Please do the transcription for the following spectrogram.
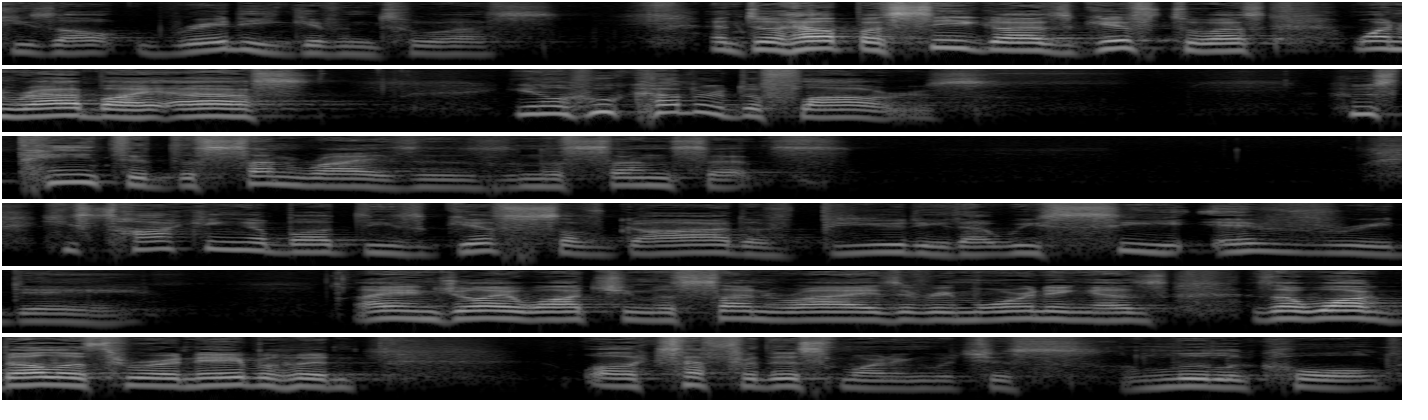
He's already given to us. And to help us see God's gift to us, one rabbi asked, You know, who colored the flowers? Who's painted the sunrises and the sunsets? He's talking about these gifts of God of beauty that we see every day. I enjoy watching the sun rise every morning as, as I walk Bella through our neighborhood. Well, except for this morning, which is a little cold.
